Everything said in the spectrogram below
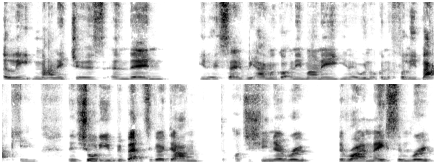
elite managers and then you know say we haven't got any money, you know we're not going to fully back you. Then surely you'd be better to go down the Pochettino route, the Ryan Mason route,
